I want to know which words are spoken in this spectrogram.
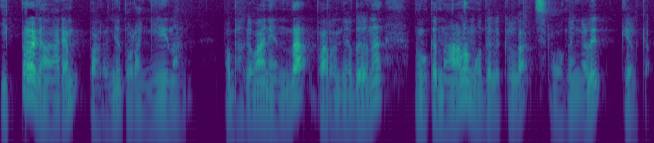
ഇപ്രകാരം പറഞ്ഞു തുടങ്ങിയെന്നാണ് അപ്പോൾ ഭഗവാൻ എന്താ പറഞ്ഞതെന്ന് നമുക്ക് നാളെ മുതൽക്കുള്ള ശ്ലോകങ്ങളിൽ കേൾക്കാം.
